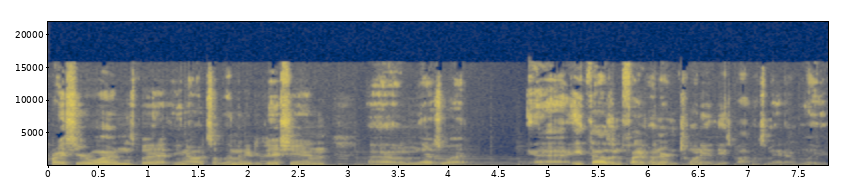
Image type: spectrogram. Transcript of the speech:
pricier ones, but you know it's a limited edition. Um, there's what uh, 8,520 of these bottles made, I believe.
